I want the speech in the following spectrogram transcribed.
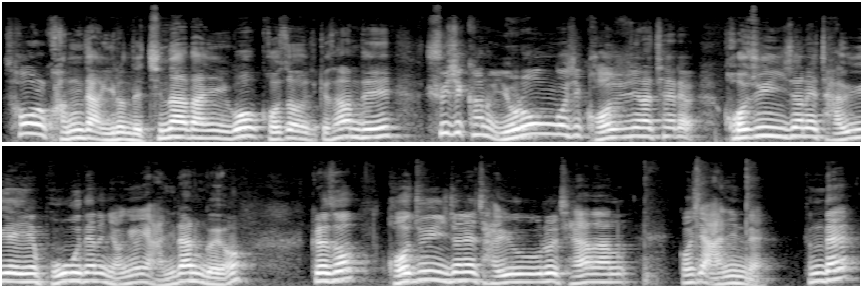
서울 광장 이런 데 지나다니고 거기서 이렇게 사람들이 휴식하는 이런 것이 거주지나 체류, 거주 이전의 자유에 의해 보호되는 영역이 아니라는 거예요. 그래서 거주 이전의 자유를 제한하는 것이 아닌데 근데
